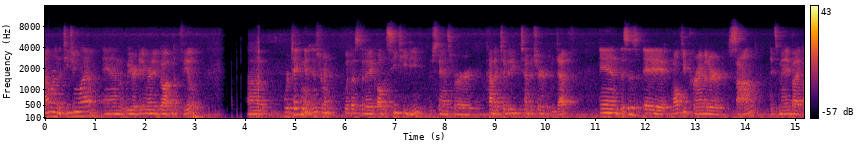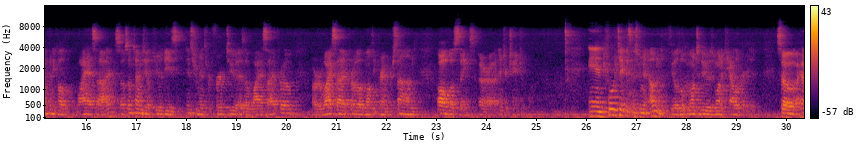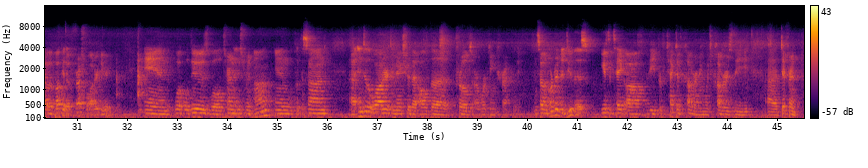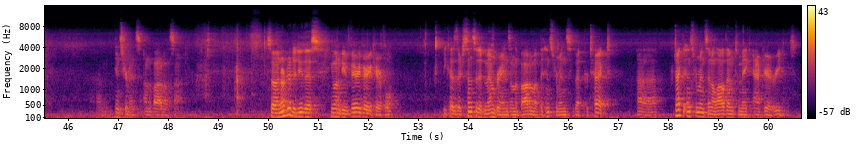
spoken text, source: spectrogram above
now we're in the teaching lab and we are getting ready to go out into the field. Uh, we're taking an instrument with us today called the CTD, which stands for Conductivity, Temperature, and Depth. And this is a multi-parameter sonde. It's made by a company called YSI. So sometimes you'll hear these instruments referred to as a YSI probe or a YSI probe, multi-parameter sonde. All those things are uh, interchangeable. And before we take this instrument out into the field, what we want to do is we want to calibrate. So I have a bucket of fresh water here. And what we'll do is we'll turn the instrument on and we'll put the sonde uh, into the water and make sure that all the probes are working correctly. And so in order to do this, you have to take off the protective covering which covers the uh, different um, instruments on the bottom of the sonde. So in order to do this, you want to be very, very careful because there's sensitive membranes on the bottom of the instruments that protect, uh, protect the instruments and allow them to make accurate readings.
